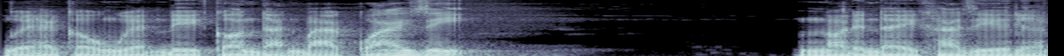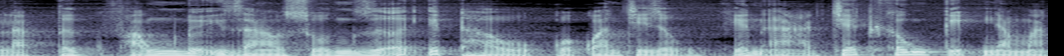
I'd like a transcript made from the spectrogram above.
Người hãy cầu nguyện đi, con đàn bà quái dị Nói đến đây, Kha Di liền lập tức phóng lưỡi dao xuống giữa ít hầu của quan tri dùng khiến ả chết không kịp nhắm mắt.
